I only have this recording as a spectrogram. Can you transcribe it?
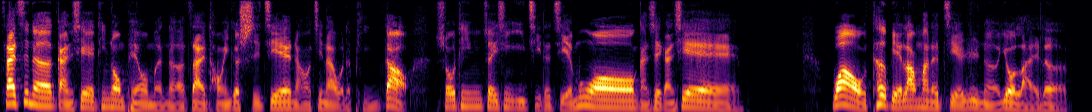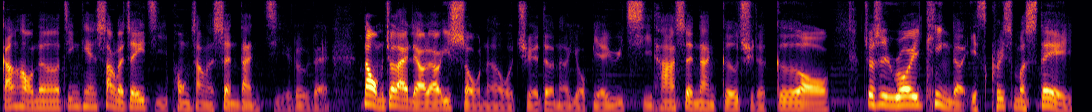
再次呢，感谢听众朋友们呢，在同一个时间，然后进来我的频道收听最新一集的节目哦，感谢感谢。哇哦，特别浪漫的节日呢又来了，刚好呢今天上了这一集，碰上了圣诞节，对不对？那我们就来聊聊一首呢，我觉得呢有别于其他圣诞歌曲的歌哦，就是 Roy King 的《It's Christmas Day》。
